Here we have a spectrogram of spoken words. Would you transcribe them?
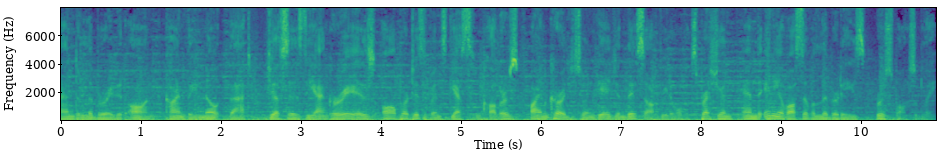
and deliberated on. Kindly note that, just as the anchor is, all participants, guests, and callers are encouraged to engage in this our freedom of expression and any of our civil liberties responsibly.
